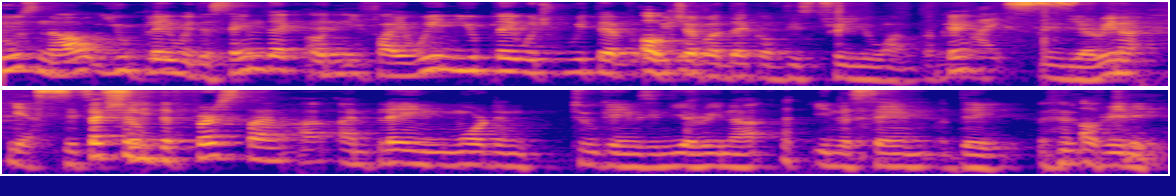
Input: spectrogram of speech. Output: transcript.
lose now, you play with the same deck, and if I win, you play which, whichever, Okay. whichever deck of these three you want. Okay. Nice. In the arena. Yes. It's actually the first time I'm playing more than two games in the arena in the same day, really,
